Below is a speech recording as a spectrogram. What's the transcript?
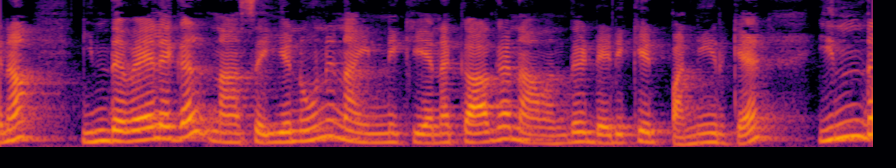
ஏன்னா இந்த வேலைகள் நான் செய்யணும்னு நான் இன்னைக்கு எனக்காக நான் வந்து டெடிகேட் பண்ணியிருக்கேன். இந்த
